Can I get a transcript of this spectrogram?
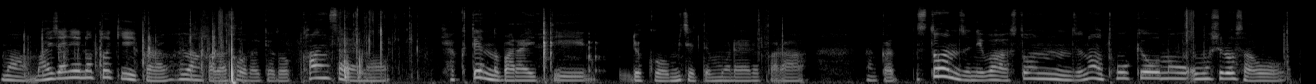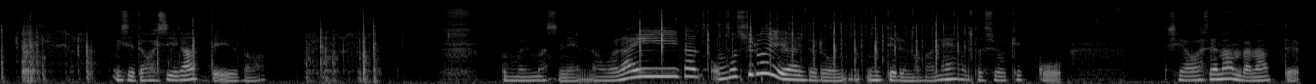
まあマイジャニの時から普段からそうだけど関西の100点のバラエティ力を見せてもらえるからなんか SixTONES には SixTONES の東京の面白さを見せてほしいなっていうのは思いますね。笑いが面白いアイドルを見てるのがね私は結構幸せなんだなって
